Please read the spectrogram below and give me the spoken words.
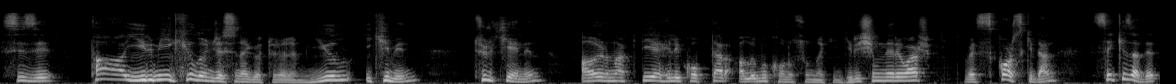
sizi ta 22 yıl öncesine götürelim. Yıl 2000 Türkiye'nin ağır nakliye helikopter alımı konusundaki girişimleri var ve Skorsky'den 8 adet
